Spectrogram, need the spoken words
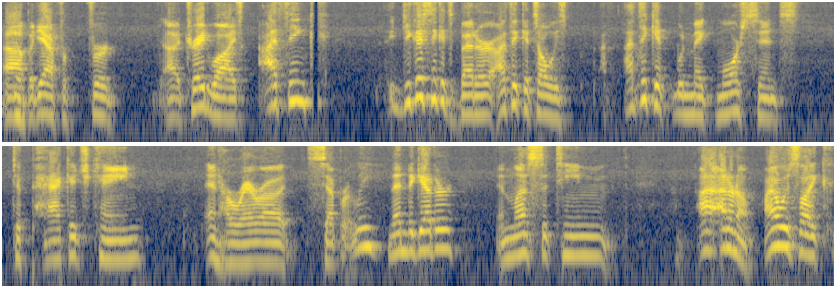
uh, but yeah, for for uh, trade wise, I think. Do you guys think it's better? I think it's always. I think it would make more sense to package Cain and Herrera separately than together, unless the team. I, I don't know. I always like.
